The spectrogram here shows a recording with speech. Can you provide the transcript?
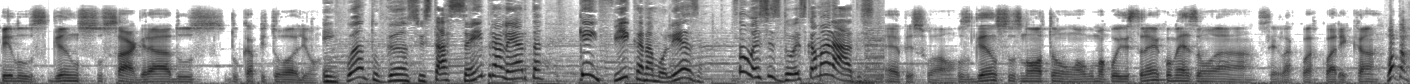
pelos gansos sagrados do Capitólio. Enquanto o ganso está sempre alerta, quem fica na moleza são esses dois camaradas. É, pessoal, os gansos notam alguma coisa estranha, começam a, sei lá, quarecar. What the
